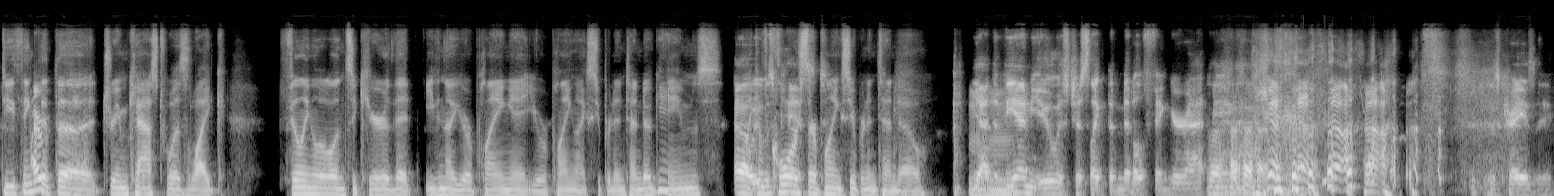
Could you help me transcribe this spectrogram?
Do you think I- that the Dreamcast was like feeling a little insecure that even though you were playing it, you were playing like Super Nintendo games? Oh, like, it of was course they're playing Super Nintendo. Yeah, the Mhm. VMU was just like the middle finger at me. it was crazy.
